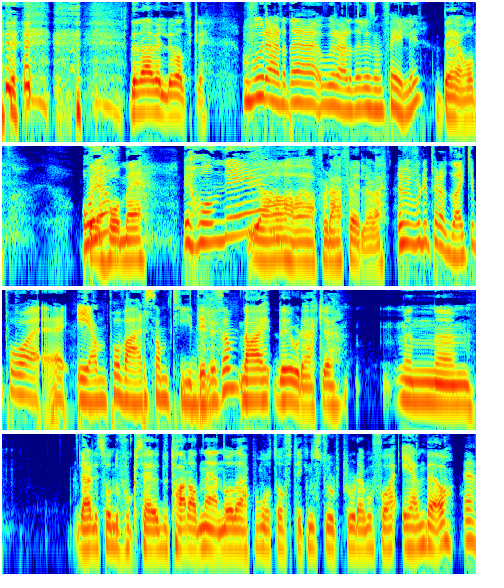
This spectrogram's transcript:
den er veldig vanskelig. Hvor er det det, hvor er det, det liksom feiler? BH-en. Oh, ja. BH-ne. Ja, ja, for der feiler det. For du prøvde deg ikke på én på hver samtidig, liksom? Nei, det gjorde jeg ikke. Men um, det er litt sånn du fokuserer. Du tar av den ene, og det er på en måte ofte ikke noe stort problem å få av én BH. Ja.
